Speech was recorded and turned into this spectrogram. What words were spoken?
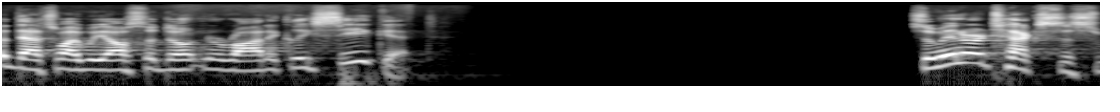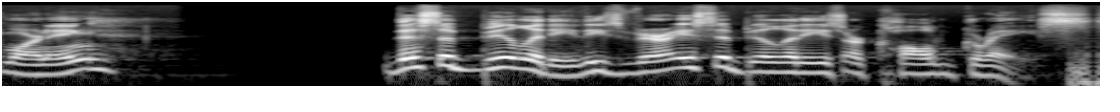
but that's why we also don't neurotically seek it. So, in our text this morning, this ability, these various abilities are called grace.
